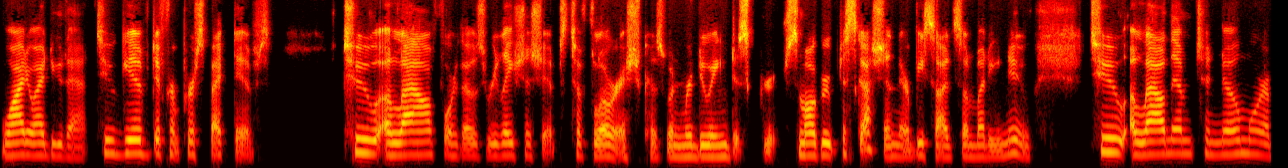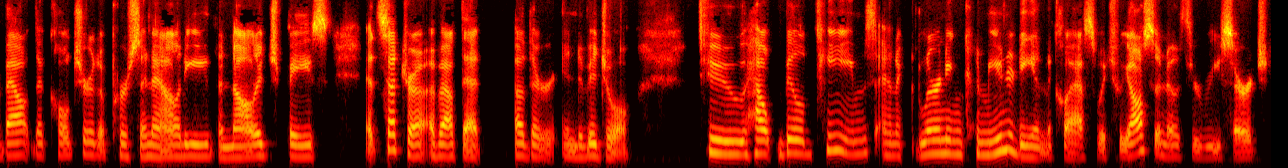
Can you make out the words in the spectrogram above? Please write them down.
Why do I do that? To give different perspectives, to allow for those relationships to flourish. Because when we're doing small group discussion, they're beside somebody new. To allow them to know more about the culture, the personality, the knowledge base, etc., about that other individual to help build teams and a learning community in the class, which we also know through research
